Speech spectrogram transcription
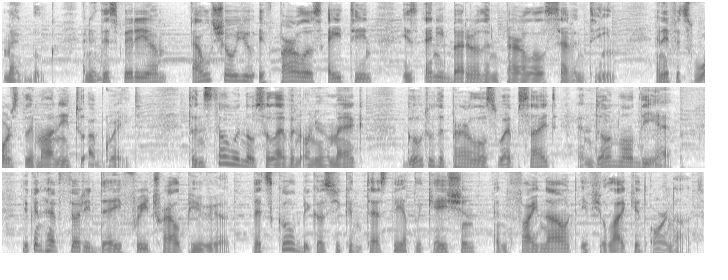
MacBook. And in this video, I will show you if Parallels 18 is any better than Parallels 17, and if it's worth the money to upgrade. To install Windows 11 on your Mac, go to the Parallels website and download the app. You can have 30 day free trial period. That's cool because you can test the application and find out if you like it or not.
